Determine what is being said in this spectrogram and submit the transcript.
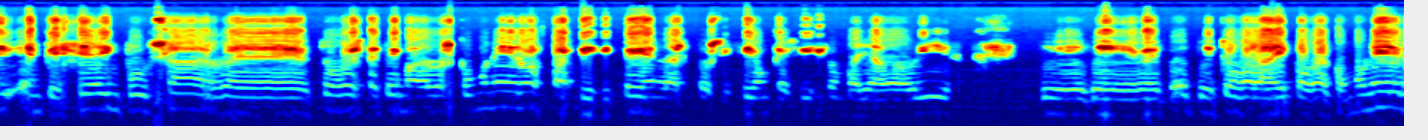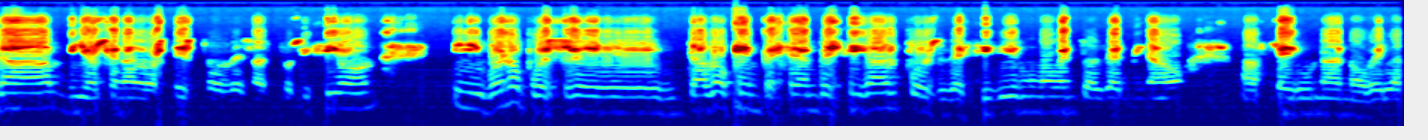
empecé a impulsar eh, todo este tema de los comuneros, participé en la exposición que se hizo en Valladolid de, de- de toda la época comunera, eran los textos de esa exposición y bueno, pues eh, dado que empecé a investigar, pues decidí en un momento determinado hacer una novela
